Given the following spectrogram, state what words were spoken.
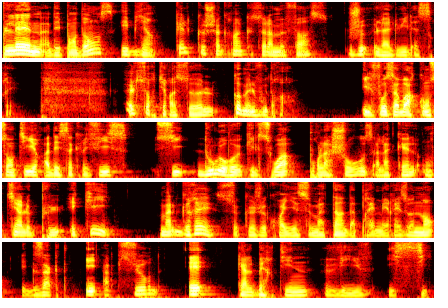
pleine indépendance, eh bien, quelque chagrin que cela me fasse, je la lui laisserai. Elle sortira seule, comme elle voudra. Il faut savoir consentir à des sacrifices, si douloureux qu'ils soient, pour la chose à laquelle on tient le plus et qui, malgré ce que je croyais ce matin d'après mes raisonnements exacts et absurdes, est qu'Albertine vive ici.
